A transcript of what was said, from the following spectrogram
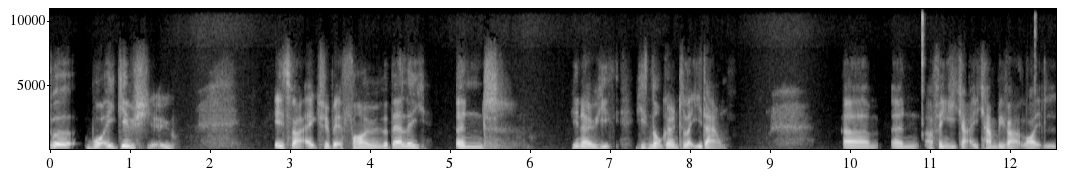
but what he gives you is that extra bit of fire in the belly, and you know he he's not going to let you down. Um, and I think he can he can be that like you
